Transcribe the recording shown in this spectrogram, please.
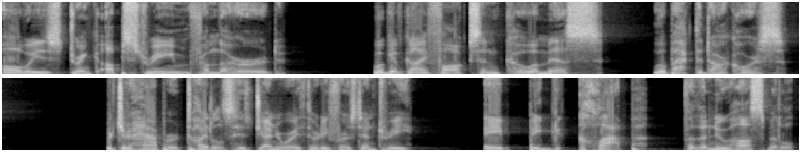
Always drink upstream from the herd. We'll give Guy Fawkes and co a miss. We'll back the dark horse. Richard Happer titles his January 31st entry A Big Clap for the New Hospital.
